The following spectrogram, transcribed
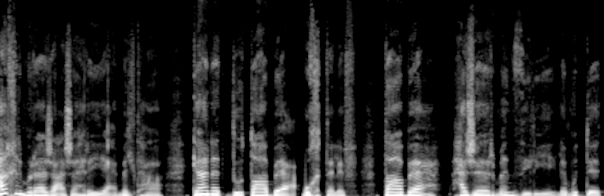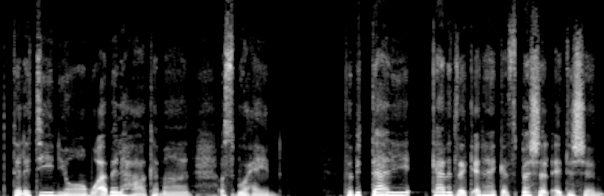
آخر مراجعة شهرية عملتها كانت ذو طابع مختلف. طابع حجر منزلي لمدة 30 يوم وقبلها كمان أسبوعين. فبالتالي كانت لكنها ك special edition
